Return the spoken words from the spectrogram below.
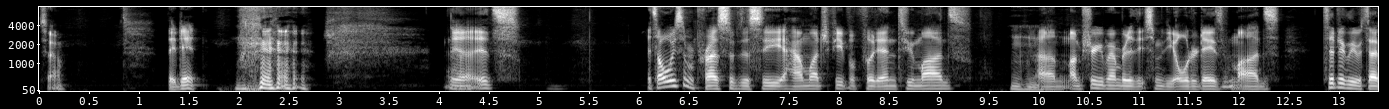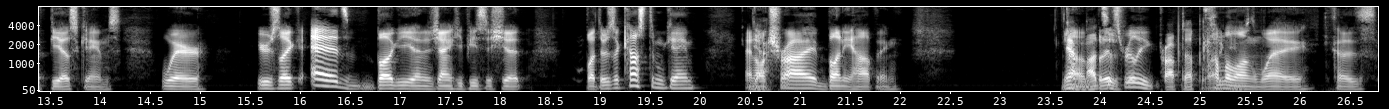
So they did. Yeah, it's it's always impressive to see how much people put into mods. Mhm. Um, I'm sure you remember the, some of the older days of mods, typically with FPS games, where you're just like, eh, it's buggy and a janky piece of shit, but there's a custom game, and Yeah. I'll try bunny hopping. yeah, Um, but it's really propped up a come a long way because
